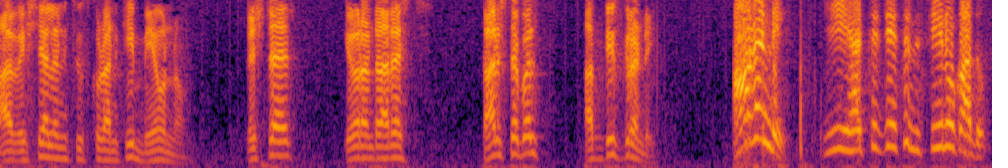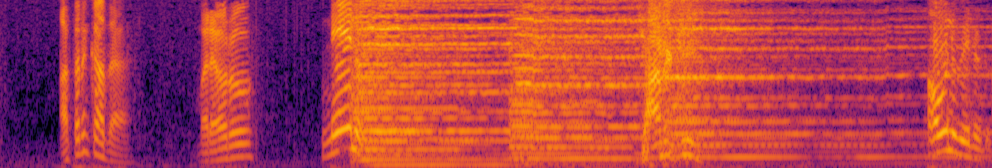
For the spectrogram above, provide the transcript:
ఆ విషయాలను చూసుకోవడానికి మేమున్నాం. మిస్టర్ ఎవరంటే అరెస్ట్. కానిస్టేబుల్స్ అది తీసుకురండి. ఆగండి. ఈ హత్య చేసింది సీను కాదు. అతను కాదా? మరెవరు? నేను. జానకి. అవును వీరుడు.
